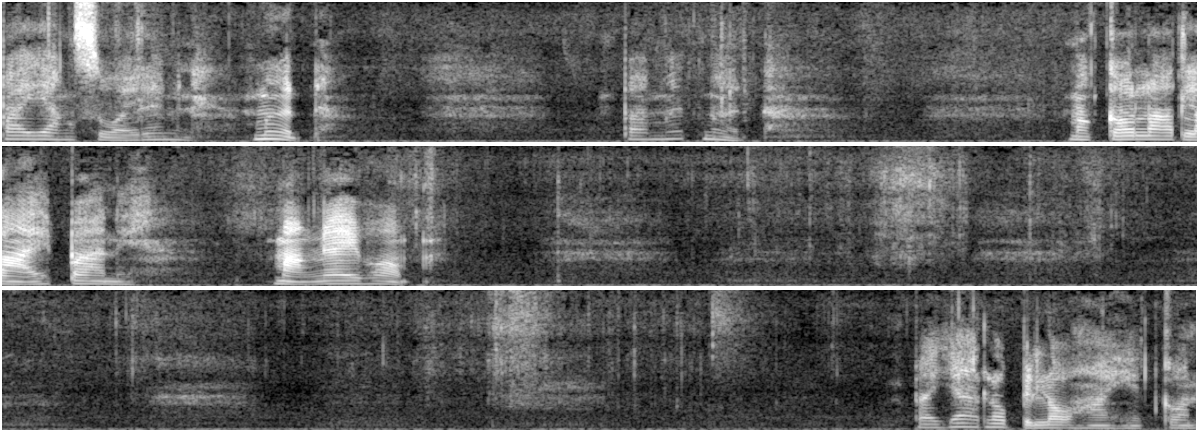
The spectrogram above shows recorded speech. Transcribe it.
ปลายางสวยเลยมันมืดปลามืดมืด มักเกาลัดหลายปลานี่หมักง่ายพร้อมปาญาติเราไปเลาะหาเห็ดก่อน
